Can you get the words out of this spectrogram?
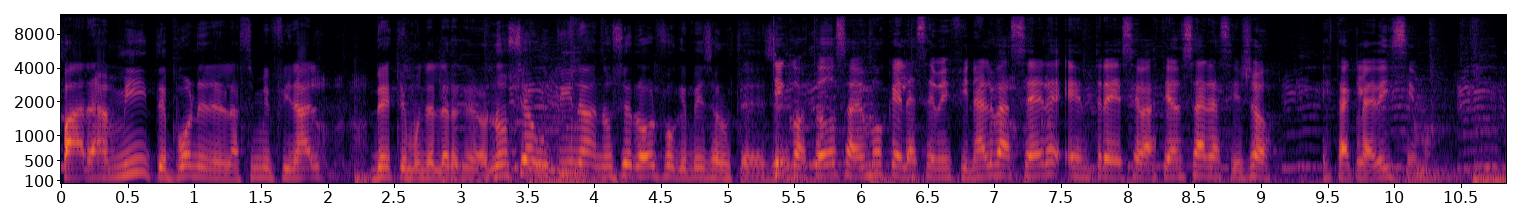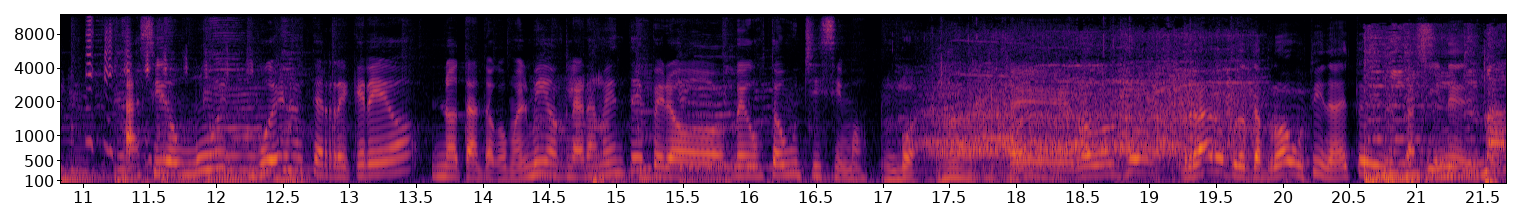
para mí te ponen en la semifinal de este Mundial de Recreo. No sé, Agustina, no sé, Rodolfo, qué piensan ustedes. eh? Chicos, todos sabemos que la semifinal va a ser entre Sebastián Salas y yo. Está clarísimo. Ha sido muy bueno este recreo, no tanto como el mío, claramente, pero me gustó muchísimo. Bueno. Eh, Rodolfo, raro, pero te aprobó Agustina. Esto es casi inédito, ¿no?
